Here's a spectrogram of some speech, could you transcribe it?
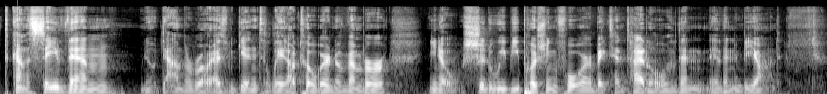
to kind of save them, you know, down the road as we get into late October, November. You know, should we be pushing for a Big Ten title and then and then beyond?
